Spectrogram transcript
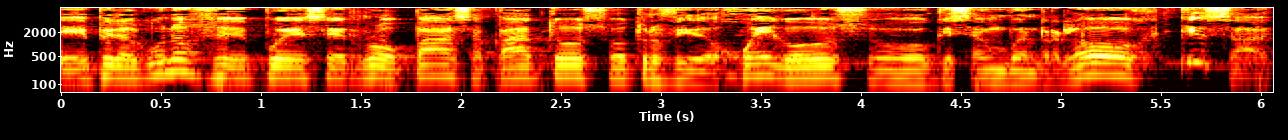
Eh, pero algunos eh, puede ser ropa, zapatos, otros videojuegos o que sea un buen reloj, quién sabe.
